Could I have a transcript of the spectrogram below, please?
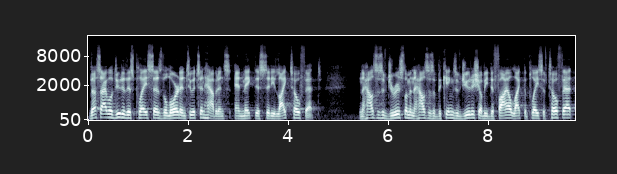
Thus I will do to this place, says the Lord, and to its inhabitants, and make this city like Tophet, and the houses of Jerusalem and the houses of the kings of Judah shall be defiled like the place of Tophet,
